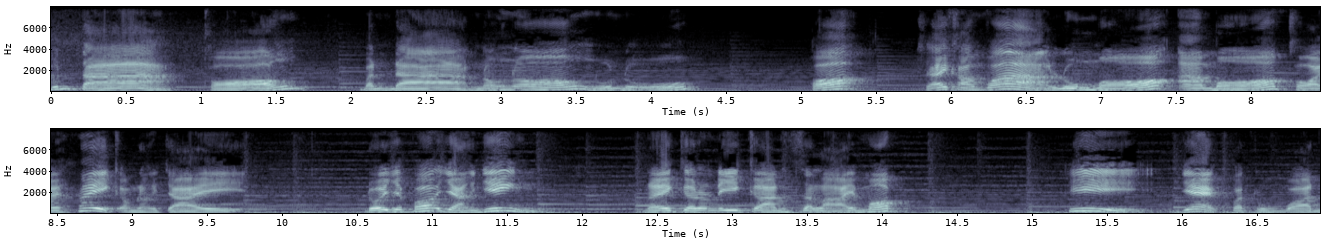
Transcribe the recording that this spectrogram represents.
คุ้นตาของบรรดาน้องๆ หนูๆ เพราะ ใช้คำว่า ลุงหมออาหมอคอยให้กำลังใจ โดยเฉพาะอย่างยิ่งในกรณีการสลายม็อบ ที่แยกปทุมวัน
